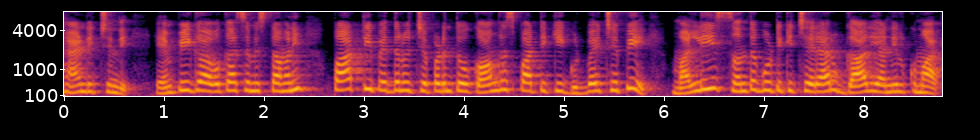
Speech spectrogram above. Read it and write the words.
హ్యాండ్ ఇచ్చింది. ఎంపీగా అవకాశం ఇస్తామని పార్టీ పెద్దలు చెప్పడంతో కాంగ్రెస్ పార్టీకి గుడ్ బై చెప్పి మళ్ళీ సొంత గూటికి చేరారు గాలి అనిల్ కుమార్.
